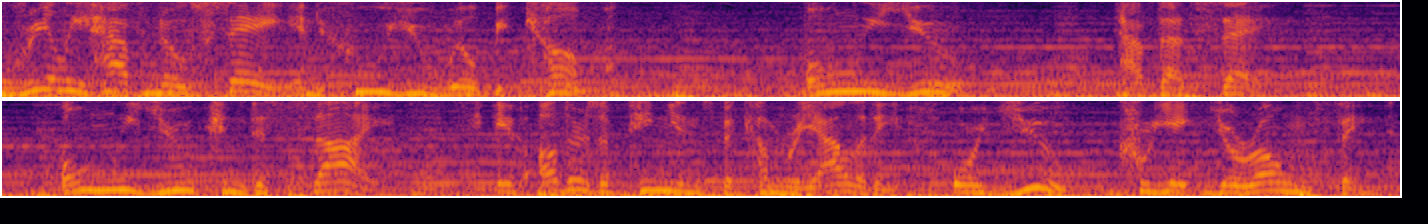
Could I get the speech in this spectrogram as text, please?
really have no say in who you will become. Only you have that say. Only you can decide if others' opinions become reality or you create your own fate.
